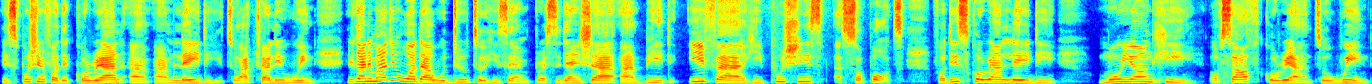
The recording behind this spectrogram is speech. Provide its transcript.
he's pushing for the korean um, um lady to actually win. You can imagine what that would do to his um, presidential uh, bid if uh, he pushes uh, support for this korean lady mo young hee of south korea to win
